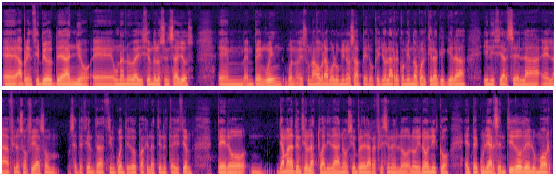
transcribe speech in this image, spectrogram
eh, a principios de año eh, una nueva edición de los ensayos en, Penguin. Bueno, es una obra voluminosa, pero que yo la recomiendo a cualquiera que quiera iniciarse en la, en la filosofía. Son 752 páginas, tiene esta edición, pero mm, llama la atención la actualidad, ¿no? Siempre de las reflexiones, lo, irónico, el peculiar sentido del humor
